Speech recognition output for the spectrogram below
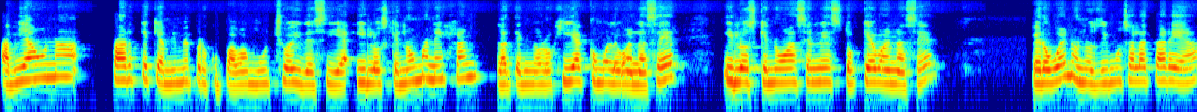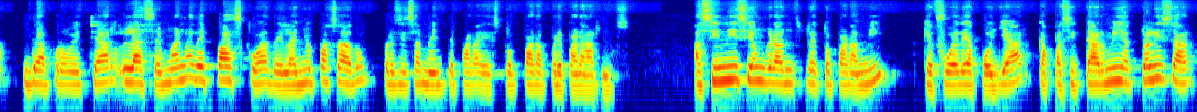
Había una parte que a mí me preocupaba mucho y decía, ¿y los que no manejan la tecnología, cómo le van a hacer? ¿Y los que no hacen esto, qué van a hacer? Pero bueno, nos dimos a la tarea de aprovechar la semana de Pascua del año pasado precisamente para esto, para prepararnos. Así inicia un gran reto para mí, que fue de apoyar, capacitarme y actualizar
